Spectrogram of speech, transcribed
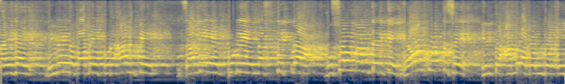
জায়গায় বিভিন্ন ভাবে কোরআনকে জ্বালিয়ে পুড়িয়ে নাস্তিকরা মুসলমানদেরকে হেওয়া করতেছে। কিন্তু আমরা বলব এই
